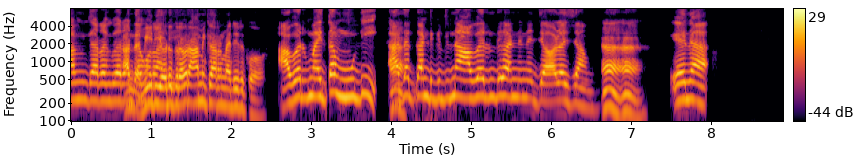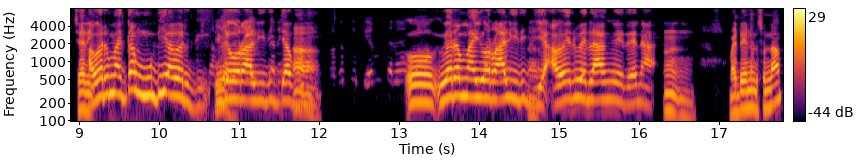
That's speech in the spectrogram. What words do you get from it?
ஆமிங்காரன் வேற அந்த வீடியோ எடுக்கிறவர் ஆமிக்காரன் மாதிரி இருக்கோ? அவர் மாதிரி தான் முடி. அதை கண்டுக்கிட்டு நான் அவர் ஆ ஆ. ஏன்னா சரி. அவர் மாதிரி தான் முடி அவருக்கு. இங்க ஒரு ஆள் முடி ஓ இவர மாதிரி ஒரு ஆள் இருந்துச்சு அவர் வேலாங்க வேறேனா ம் சொன்னால்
